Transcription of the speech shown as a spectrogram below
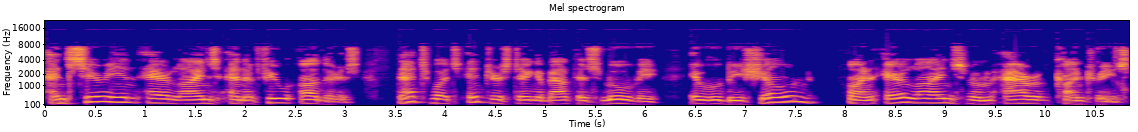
and Syrian Airlines, and a few others. That's what's interesting about this movie. It will be shown on airlines from Arab countries,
